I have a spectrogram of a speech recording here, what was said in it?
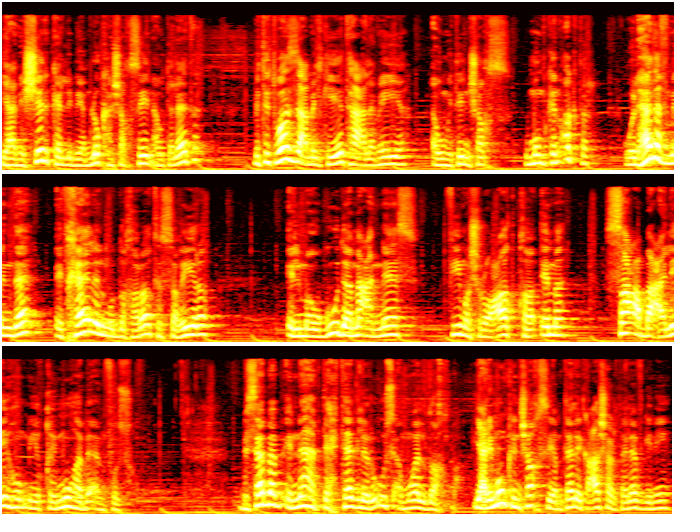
يعني الشركة اللي بيملكها شخصين أو ثلاثة بتتوزع ملكيتها على 100 أو 200 شخص وممكن أكتر. والهدف من ده إدخال المدخرات الصغيرة الموجودة مع الناس في مشروعات قائمة صعب عليهم يقيموها بأنفسهم بسبب إنها بتحتاج لرؤوس أموال ضخمة. يعني ممكن شخص يمتلك 10000 جنيه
